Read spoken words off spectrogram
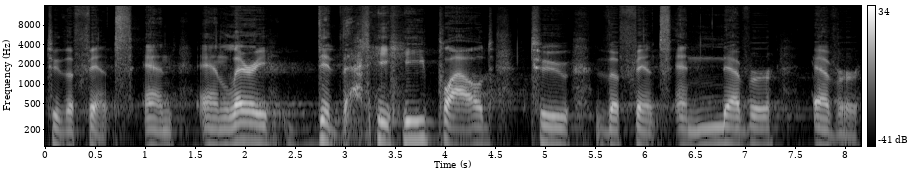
to the fence. And, and Larry did that. He, he plowed to the fence and never, ever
